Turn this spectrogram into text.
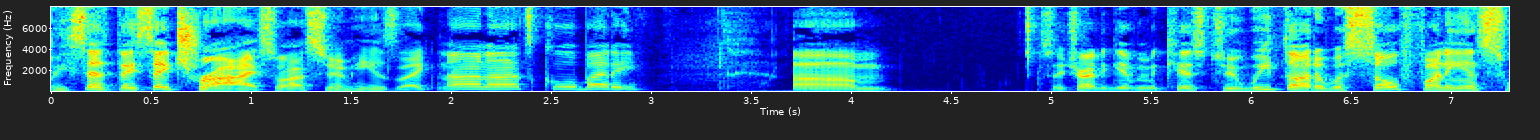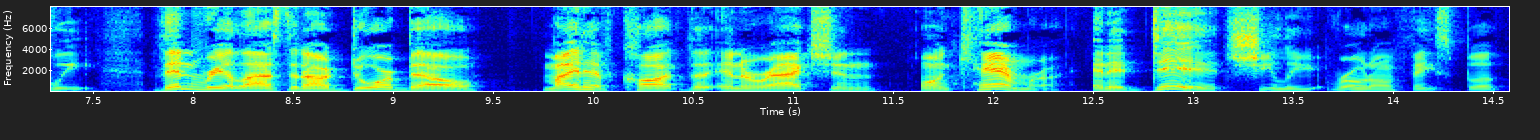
He says they say try, so I assume he was like, no, no, that's cool, buddy. Um, so he tried to give him a kiss too. We thought it was so funny and sweet. Then realized that our doorbell might have caught the interaction on camera, and it did. Sheila wrote on Facebook.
